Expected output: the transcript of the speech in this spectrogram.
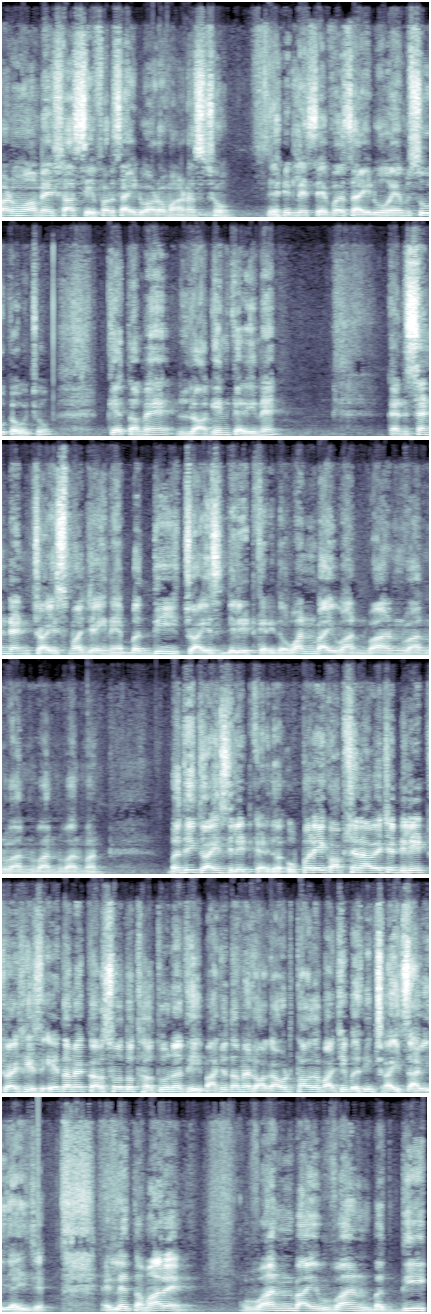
પણ હું હંમેશા સેફર સાઈડવાળો માણસ છું. એટલે સેફર સાઈડ હું એમ શું કહું છું કે તમે લોગિન કરીને કન્સન્ટ એન્ડ ચોઇસમાં જઈને બધી ચોઇસ ડિલીટ કરી દો. One by one one one one one one one બધી ચોઇસ ડિલીટ કરી દો. ઉપર એક ઓપ્શન આવે છે ડિલીટ ચોઇસીસ એ તમે કરશો તો થતું નથી. પાછું તમે લોગ આઉટ થાવ તો પાછી બધી ચોઇસ આવી જાય છે. એટલે તમારે વન બાય વન બધી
